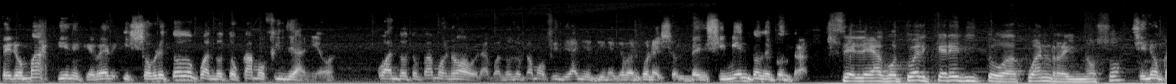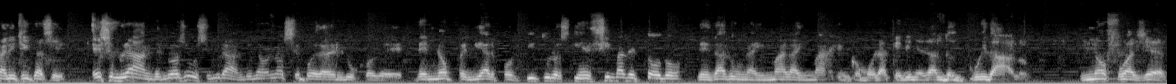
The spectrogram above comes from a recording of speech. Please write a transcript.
pero más tiene que ver, y sobre todo cuando tocamos fin de año, cuando tocamos no ahora, cuando tocamos fin de año tiene que ver con eso, el vencimiento de contrato. ¿Se le agotó el crédito a Juan Reynoso? Si no califica, sí. Es un grande, Cruz Azul es un grande, no, no se puede dar el lujo de, de, no pelear por títulos y encima de todo de dar una mala imagen como la que viene dando el cuidado. No fue ayer,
